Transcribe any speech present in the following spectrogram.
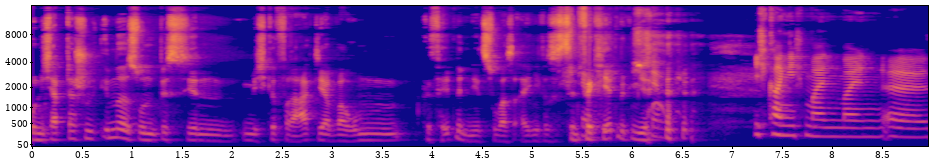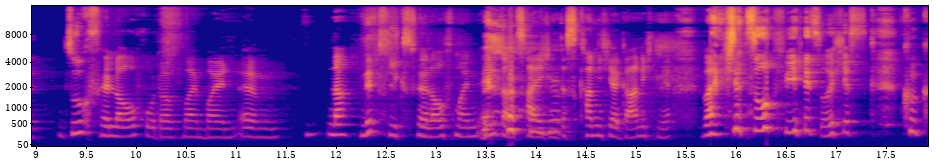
Und ich habe da schon immer so ein bisschen mich gefragt, ja, warum gefällt mir denn jetzt sowas eigentlich? Was ist denn Stimmt, verkehrt mit mir? stimmt. Ich kann nicht meinen mein, äh, Suchverlauf oder mein, mein ähm, na, Netflix-Verlauf meinen Eltern zeigen. Das kann ich ja gar nicht mehr, weil ich jetzt so viel solches gucke.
